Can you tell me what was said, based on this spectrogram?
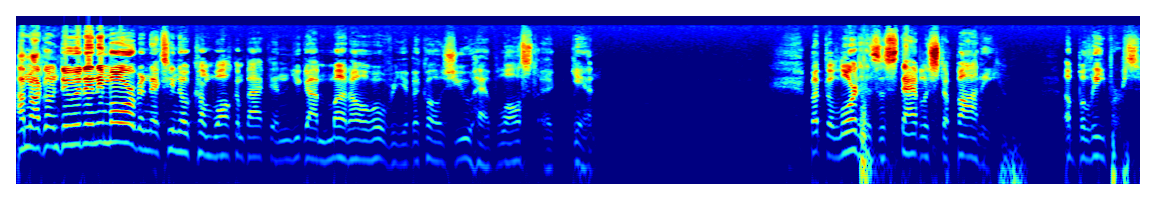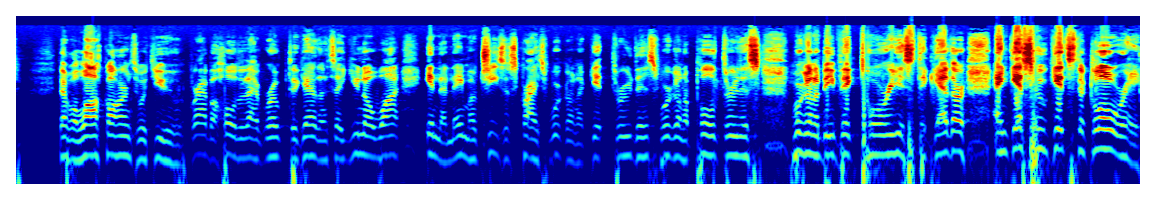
I'm not gonna do it anymore. But next, you know, come walking back and you got mud all over you because you have lost again. But the Lord has established a body of believers that will lock arms with you, grab a hold of that rope together and say, you know what? In the name of Jesus Christ, we're going to get through this. We're going to pull through this. We're going to be victorious together. And guess who gets the glory?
